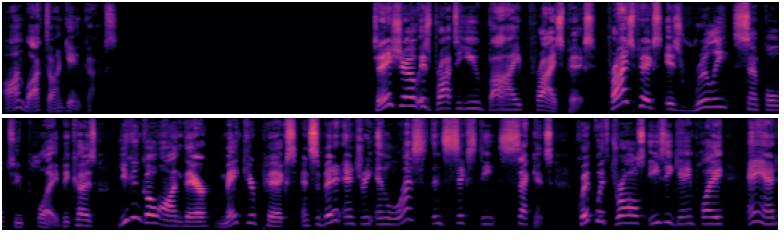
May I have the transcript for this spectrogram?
on Locked On Gamecocks. Today's show is brought to you by Prize Picks. Prize Picks is really simple to play because you can go on there, make your picks, and submit an entry in less than 60 seconds. Quick withdrawals, easy gameplay, and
